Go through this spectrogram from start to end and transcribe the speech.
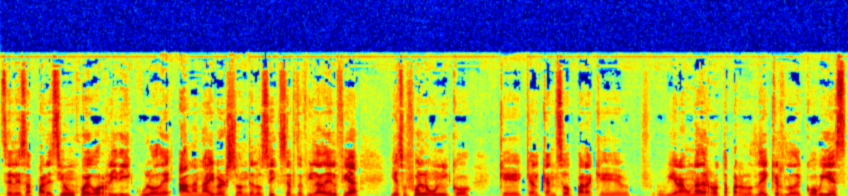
se les apareció un juego ridículo de Alan Iverson de los Sixers de Filadelfia, y eso fue lo único que, alcanzó para que hubiera una derrota para los Lakers. Lo de Kobe es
